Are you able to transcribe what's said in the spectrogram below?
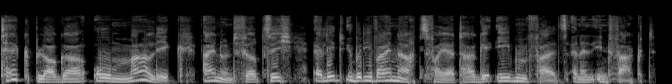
Tech-Blogger Om Malik, 41, erlitt über die Weihnachtsfeiertage ebenfalls einen Infarkt.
